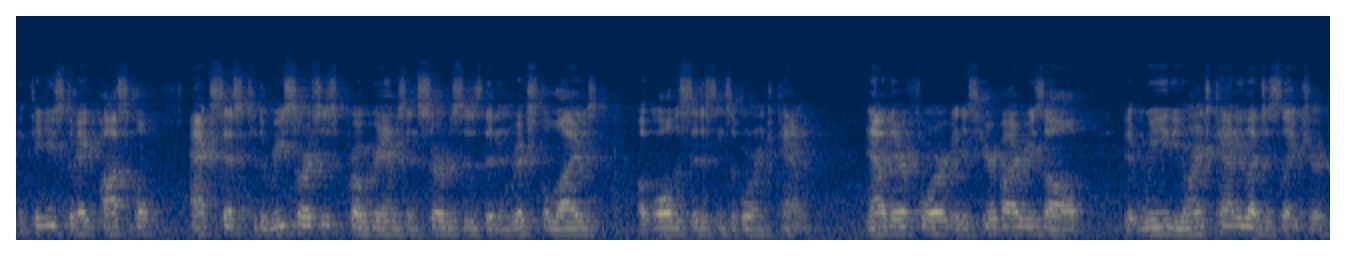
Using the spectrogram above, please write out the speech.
continues to make possible access to the resources, programs, and services that enrich the lives of all the citizens of Orange County. Now therefore, it is hereby resolved that we, the Orange County Legislature,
